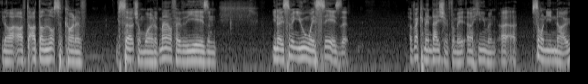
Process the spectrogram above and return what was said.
You know, I've I've done lots of kind of research on word of mouth over the years, and you know, something you always see is that a recommendation from a, a human, uh, someone you know,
